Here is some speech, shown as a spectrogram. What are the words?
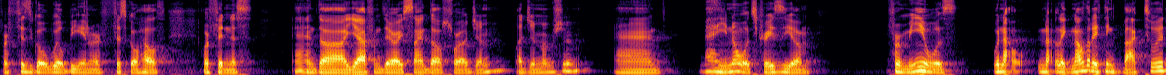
for physical well-being or physical health or fitness. And uh, yeah, from there I signed up for a gym, a gym membership. And man, you know what's crazy? Um, for me, it was when I n- like now that I think back to it,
